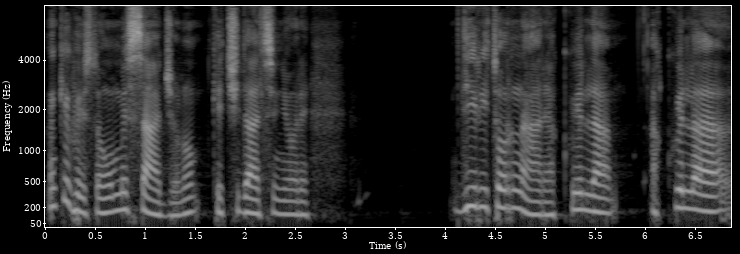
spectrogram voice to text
Anche questo è un messaggio no? che ci dà il Signore di ritornare a quella, a quella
